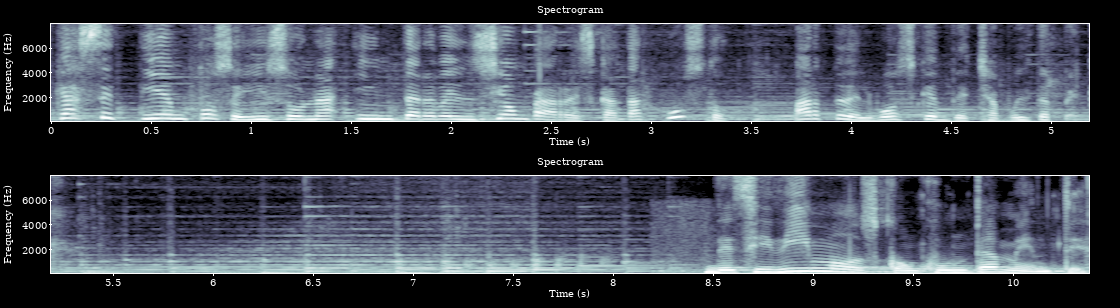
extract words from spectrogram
que hace tiempo se hizo una intervención para rescatar justo parte del bosque de Chapultepec decidimos conjuntamente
